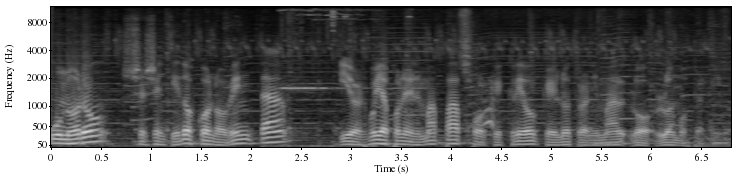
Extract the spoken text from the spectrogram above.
Un oro, 62,90 y os voy a poner el mapa porque creo que el otro animal lo, lo hemos perdido.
